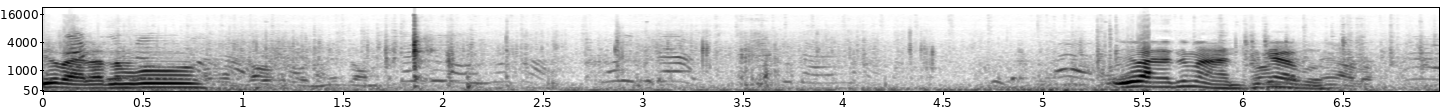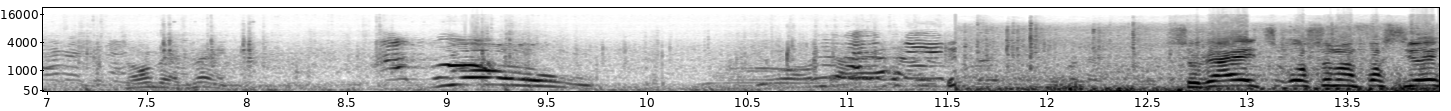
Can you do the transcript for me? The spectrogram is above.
यो भाइलाई त म यो भाइलाई त म हान्छु क्या अब सो गाइज ओसोमा पस्यो है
